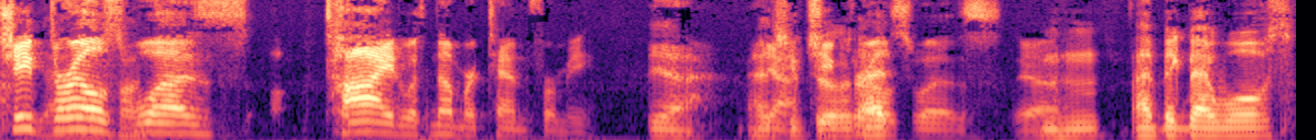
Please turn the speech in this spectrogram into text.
Cheap Yeah, Thrills was was tied with number 10 for me. Yeah, I had Yeah, Cheap, Cheap Thrills. Thrills was, yeah. hmm I had Big Bad Wolves.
